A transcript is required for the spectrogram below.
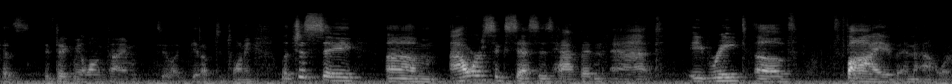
because it took me a long time to like get up to 20. Let's just say um, our successes happen at a rate of five an hour.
